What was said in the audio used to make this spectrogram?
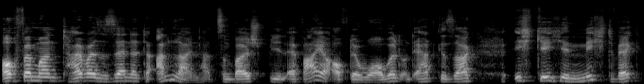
Auch wenn man teilweise sehr nette Anleihen hat. Zum Beispiel, er war ja auf der Warworld und er hat gesagt, ich gehe hier nicht weg,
